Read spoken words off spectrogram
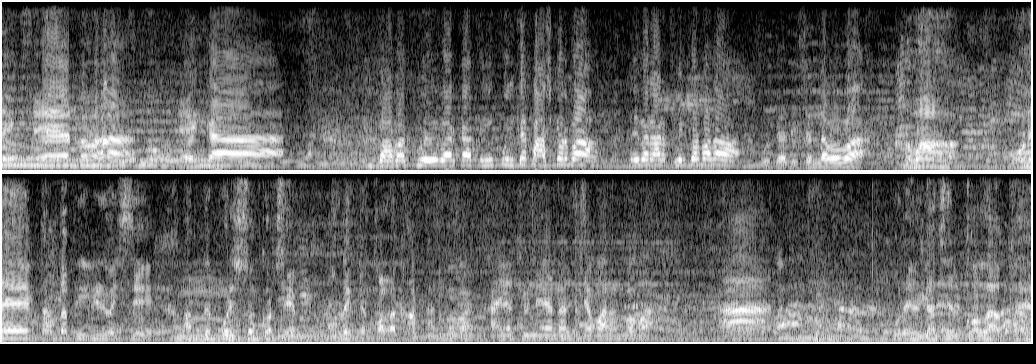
দেখছেন বাবা? দেখা। বাবা খুব এবার কা তুমি পরীক্ষা পাস করবা। এবার আর ফেল করবা না। বুঝা দিচ্ছেন না বাবা। বাবা অনেক ধান্দা বিক্রি হয়েছে আপনি পরিশ্রম করছেন অনেকটা কলা খান। আন বাবা খায়া চলে আনার যা বাড়ান বাবা। হ্যাঁ। ওরের গাছের কলা খায়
